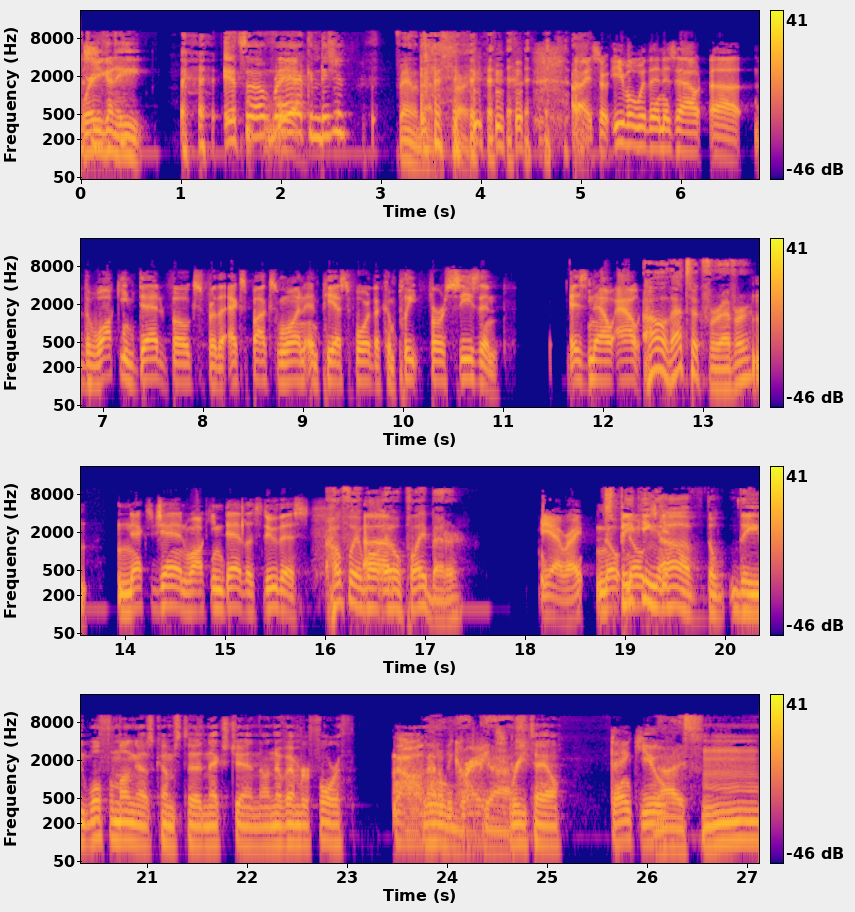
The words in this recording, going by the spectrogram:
Where are you going to eat? It's a rare Yeah. condition. Family Matters. Sorry. All right, so Evil Within is out. Uh, the Walking Dead, folks, for the Xbox One and PS4, the complete first season is now out. oh, that took forever. Next gen, Walking Dead. Let's do this. Hopefully, it will, Um, it'll play better. Yeah, right. No, Speaking no skip- of the the Wolf Among Us comes to next gen on November fourth. oh, that'll be Oh, great. God. Retail. Thank you. Nice. hmm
